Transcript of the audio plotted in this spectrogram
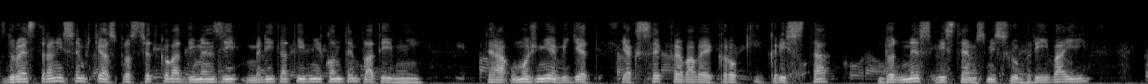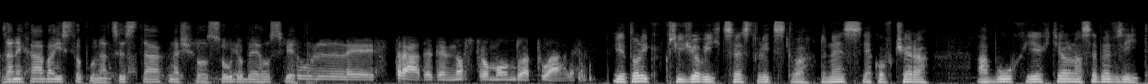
Z druhé strany jsem chtěl zprostředkovat dimenzi meditativně kontemplativní, která umožňuje vidět, jak se krvavé kroky Krista dodnes v jistém smyslu vrývají, zanechávají stopu na cestách našeho soudobého světa. Je tolik křížových cest lidstva dnes jako včera a Bůh je chtěl na sebe vzít.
